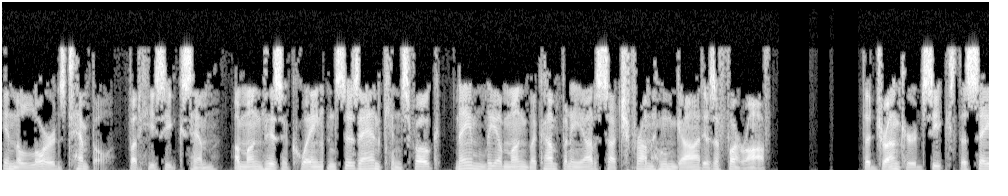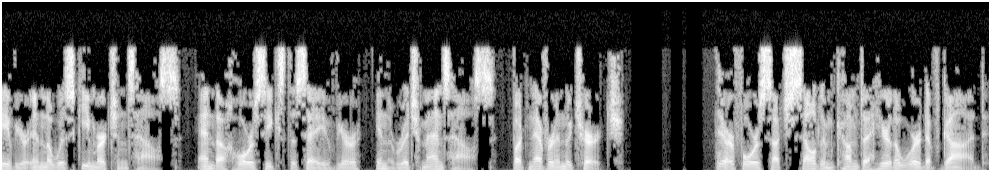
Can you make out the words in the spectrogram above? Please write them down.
in the Lord's temple, but he seeks him among his acquaintances and kinsfolk, namely among the company of such from whom God is afar off, the drunkard seeks the Savior in the whiskey merchant's house, and the whore seeks the Savior in the rich man's house, but never in the church. Therefore, such seldom come to hear the word of God,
